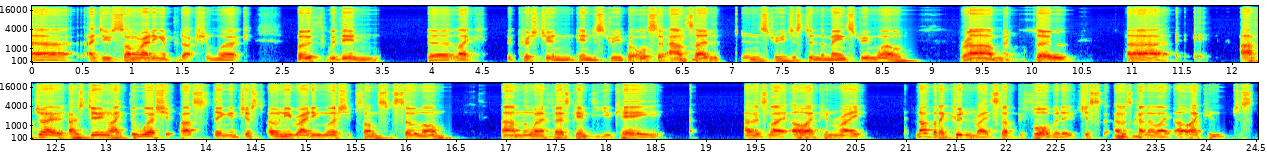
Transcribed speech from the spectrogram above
uh, I do songwriting and production work both within the like the Christian industry, but also mm-hmm. outside mm-hmm. of the industry, just in the mainstream world. Right. Um, so uh, after I, I, was doing like the worship pastor thing and just only writing worship songs for so long, um, and when I first came to the UK, I was like, oh, I can write. Not that I couldn't write stuff before, but it just I was mm-hmm. kind of like, oh, I can just.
